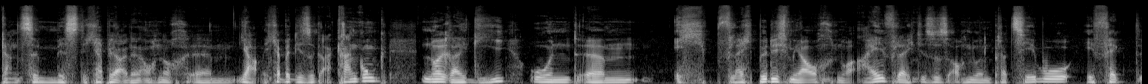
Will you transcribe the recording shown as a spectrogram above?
ganze Mist. Ich habe ja dann auch noch, ähm, ja, ich habe ja diese Erkrankung, Neuralgie und ähm, ich, vielleicht bilde ich mir auch nur ein, vielleicht ist es auch nur ein Placebo-Effekt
